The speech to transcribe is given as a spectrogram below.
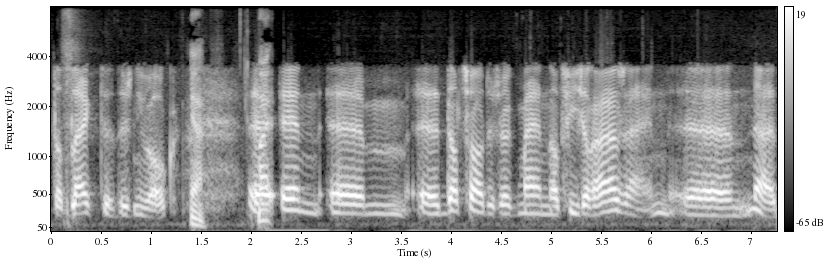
Dat blijkt dus nu ook. Ja. Uh, en um, uh, dat zou dus ook mijn advies aan haar zijn. Uh, nou,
